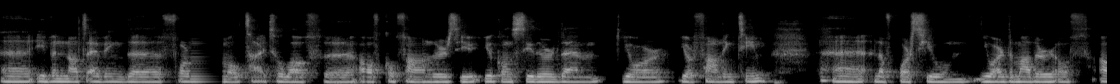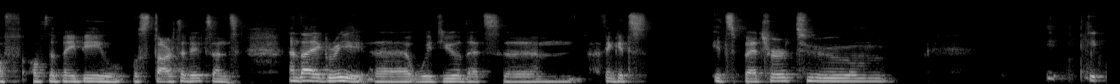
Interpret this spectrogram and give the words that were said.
uh, even not having the formal title of uh, of co-founders, you, you consider them your your founding team, uh, and of course you you are the mother of of of the baby who, started it, and and I agree uh, with you that um, I think it's it's better to um, it, it,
